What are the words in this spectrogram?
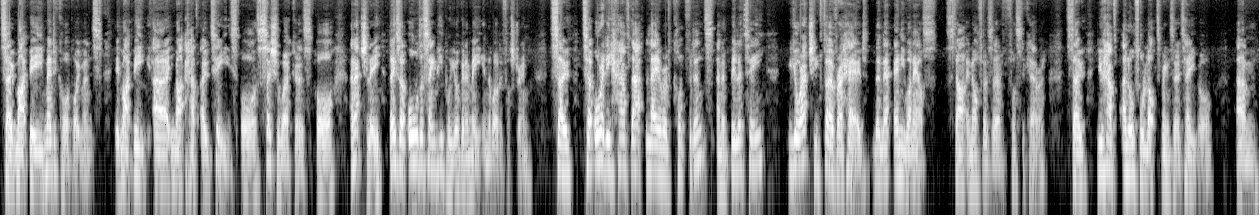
So it might be medical appointments. It might be uh, you might have OTs or social workers, or and actually those are all the same people you're going to meet in the world of fostering. So to already have that layer of confidence and ability, you're actually further ahead than anyone else starting off as a foster carer. So you have an awful lot to bring to the table. Um,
